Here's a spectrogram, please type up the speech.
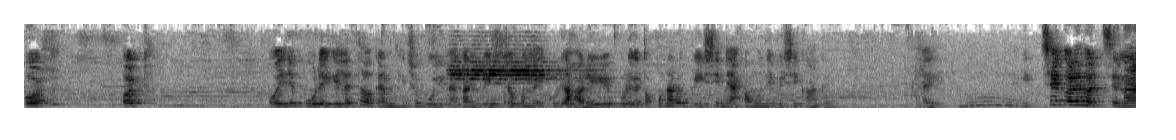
ওঠ ওঠ। ওই যে পড়ে গেলে তো, ওকে আমি কিছু বলি না, কারণ বেশি যখন একটু হারিয়ে পড়ে গেলে তখন আরও বেশি ন্যাকামো বেশি কাঁদে। তাই। ইচ্ছে করে হচ্ছে না।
